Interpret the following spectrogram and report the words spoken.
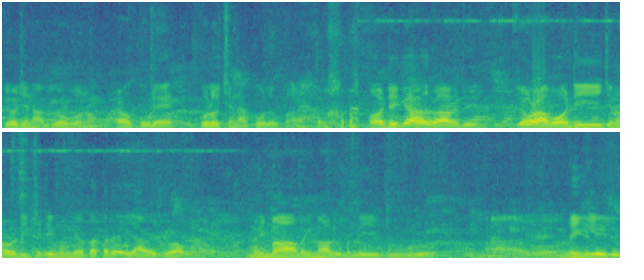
ပြောချင်တာပြောပေါ့နော်အဲ့တော့ကိုလည်းကိုလုပ်ချင်တာကိုလုပ်ပါလားဟောအဓိကဆိုတာဒီပြောတာပေါ့ဒီကျွန်တော်တို့ဒီဖြစ်တည်မှုနဲ့ပတ်သက်တဲ့အရာပဲပြောတာပေါ့နော်မိန်းမမိန်းမလို့မနေဘူးလို့အာဟိုမိန်းကလေးလူ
